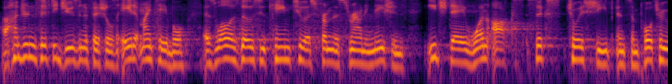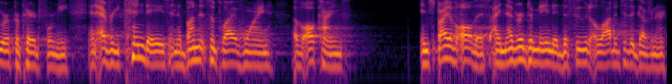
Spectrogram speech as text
150 Jews and officials ate at my table, as well as those who came to us from the surrounding nations. Each day, one ox, six choice sheep, and some poultry were prepared for me. And every 10 days, an abundant supply of wine of all kinds in spite of all this, I never demanded the food allotted to the governor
